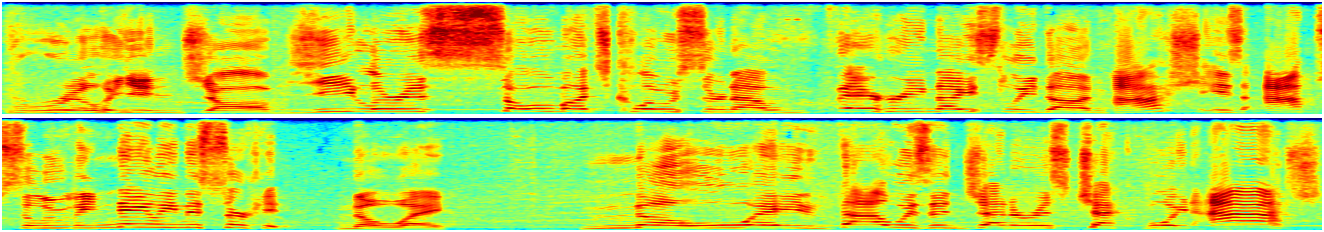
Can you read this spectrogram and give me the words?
brilliant job. Yeetler is so much closer now. Very nicely done. Ash is absolutely nailing this circuit. No way. No way. That was a generous checkpoint. Ash.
